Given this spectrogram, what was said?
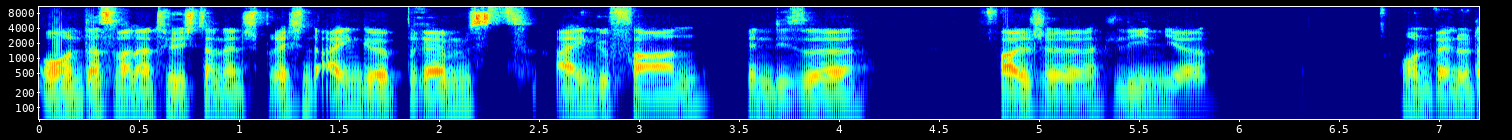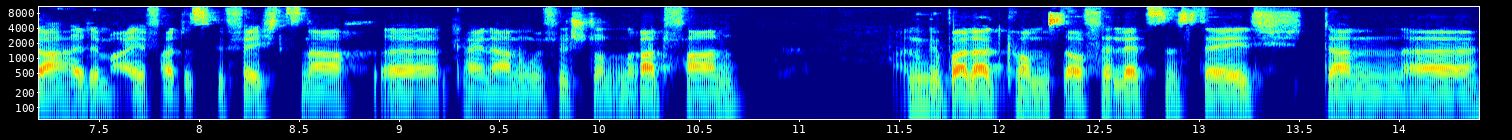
Und das war natürlich dann entsprechend eingebremst, eingefahren in diese falsche Linie. Und wenn du da halt im Eifer des Gefechts nach, äh, keine Ahnung, wie viele Stunden Radfahren angeballert kommst auf der letzten Stage, dann äh,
